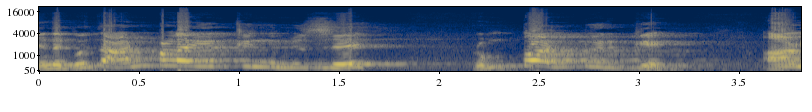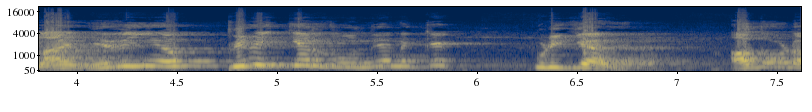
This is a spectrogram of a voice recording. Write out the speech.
எனக்கு வந்து அன்பெல்லாம் இருக்குங்க மிஸ் ரொம்ப அன்பு இருக்கு. ஆனா இதையும் பிரிக்கிறது வந்து எனக்கு பிடிக்காது. அதோட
